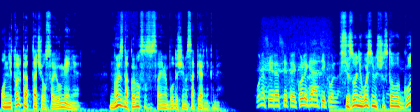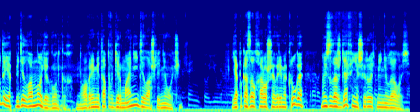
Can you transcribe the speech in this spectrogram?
он не только оттачивал свои умения, но и знакомился со своими будущими соперниками. В сезоне 86 года я победил во многих гонках, но во время этапа в Германии дела шли не очень. Я показал хорошее время круга, но из-за дождя финишировать мне не удалось.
